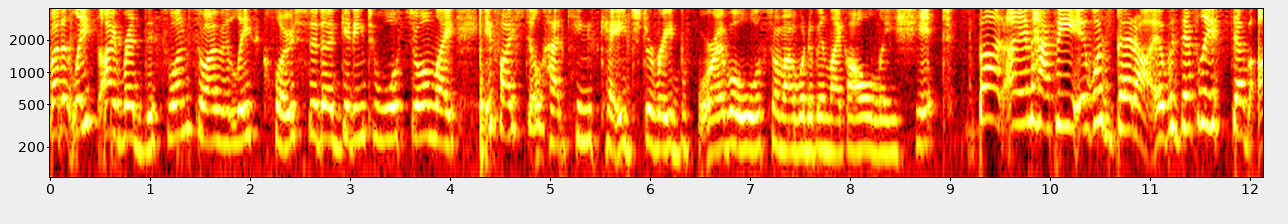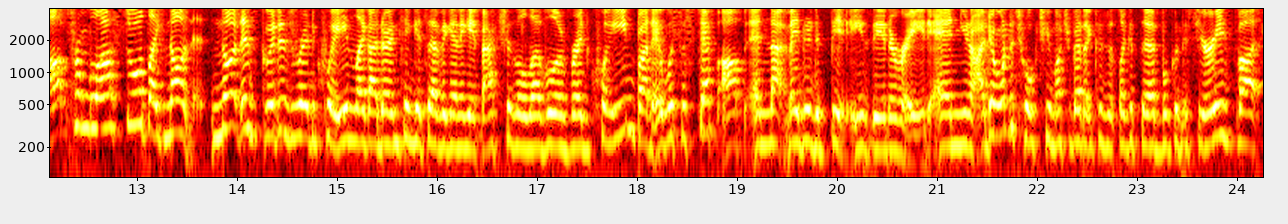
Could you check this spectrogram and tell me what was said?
But at least I read this one, so I'm at least closer to getting to War Storm. Like, if I still had King's Cage to read before I bought War Storm, I would have been like, holy shit. But I am happy. It was better. It was definitely a step up from Glass Sword. Like, not, not as good as Red Queen. Like, I don't think it's ever gonna get back to the level of Red Queen, but it was a step up and that made it a bit easier to read. And, you know, I don't want to talk too much about it because it's like a third book in a series, but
